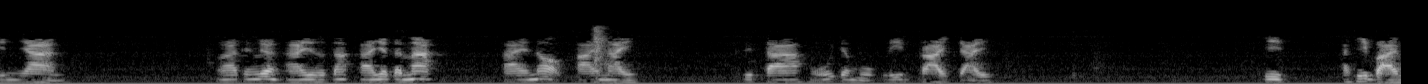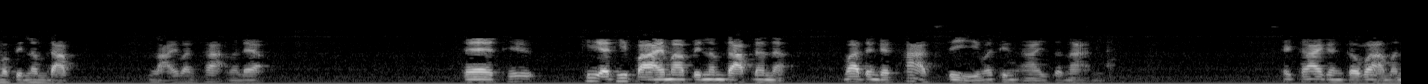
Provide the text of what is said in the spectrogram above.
วิญญาณ มาถึงเรื่องอายตนะอายตนะภายนอกภายในคือตาหูจมูกลิ้นกายใจ ที่อธิบายมาเป็นลำดับหลายวันพระมาแล้ว แต่ที่ที่อธิบายมาเป็นลำดับนั่นน่ะ ว่าตั้งแต่ธาตุสี่มาถึงอายตนะนี่ คล้ายๆกันกับว่ามัน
